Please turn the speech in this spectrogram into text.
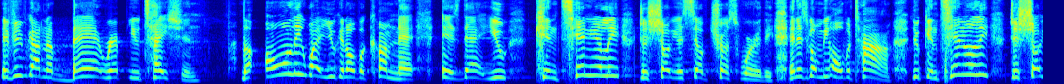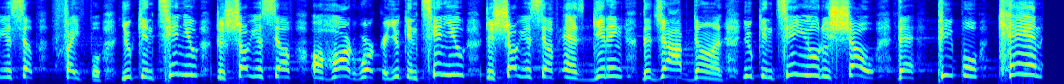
if you've gotten a bad reputation, the only way you can overcome that is that you continually to show yourself trustworthy. And it's going to be over time. You continually to show yourself faithful. You continue to show yourself a hard worker. You continue to show yourself as getting the job done. You continue to show that people can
